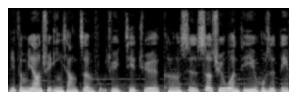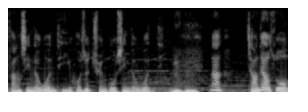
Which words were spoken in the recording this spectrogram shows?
你怎么样去影响政府，去解决可能是社区问题，或是地方性的问题，或是全国性的问题。嗯哼，那强调说，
